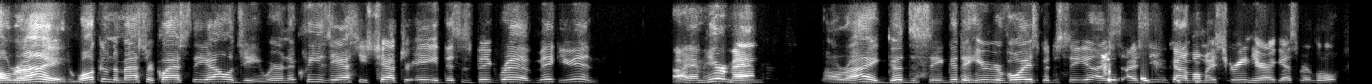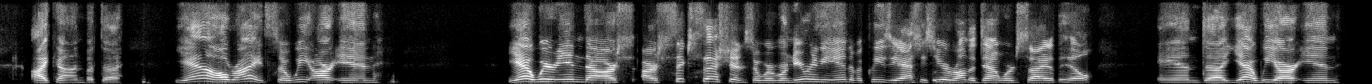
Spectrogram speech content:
All right. Welcome to Masterclass Theology. We're in Ecclesiastes chapter 8. This is Big Rev. Mick, you in? I am here, man. All right. Good to see. Good to hear your voice. Good to see you. I, I see you kind of on my screen here, I guess, for a little icon. But uh, yeah, all right. So we are in. Yeah, we're in the, our our sixth session. So we're, we're nearing the end of Ecclesiastes here. We're on the downward side of the hill. And uh, yeah, we are in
